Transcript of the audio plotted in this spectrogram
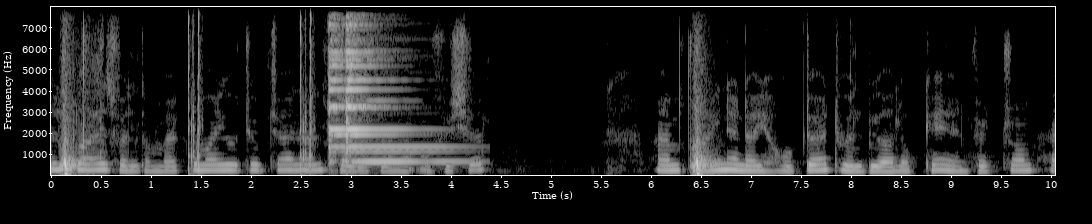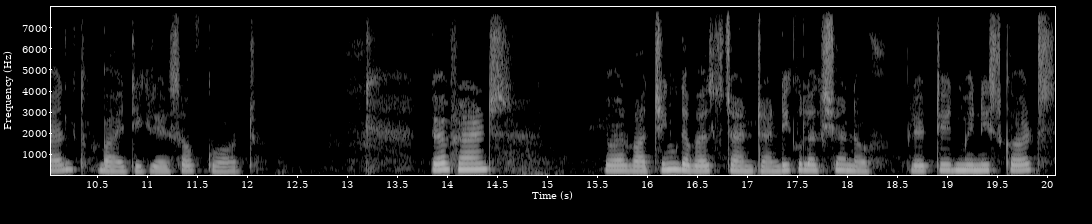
hello guys welcome back to my youtube channel. Official. I'm fine and i hope that will be all okay and fit from health by the grace of god. Dear friends you are watching the best and trendy collection of pleated mini skirts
